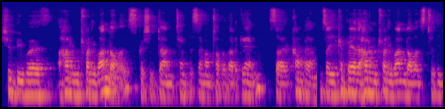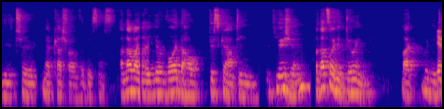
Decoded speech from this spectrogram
should be worth $121 because you've done 10% on top of that again. So compound. So you compare the $121 to the year two net cash flow of the business. And that way you, you avoid the whole discounting confusion, but that's all you're doing. Like when you yeah.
